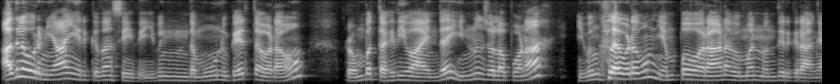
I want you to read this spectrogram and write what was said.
அதில் ஒரு நியாயம் இருக்க தான் செய்யுது இவங்க இந்த மூணு பேர்த்த விடவும் ரொம்ப தகுதி வாய்ந்த இன்னும் சொல்லப்போனால் இவங்கள விடவும் எம்பவரான விமன் வந்து இருக்கிறாங்க.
